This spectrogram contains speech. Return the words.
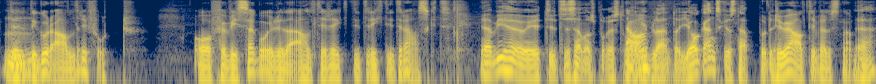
Det, mm. det går aldrig fort. Och för vissa går det där alltid riktigt, riktigt raskt. Ja, vi har ju ätit tillsammans på restaurang ja. ibland och jag är ganska snabb på det. Du är alltid väldigt snabb. Ja.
